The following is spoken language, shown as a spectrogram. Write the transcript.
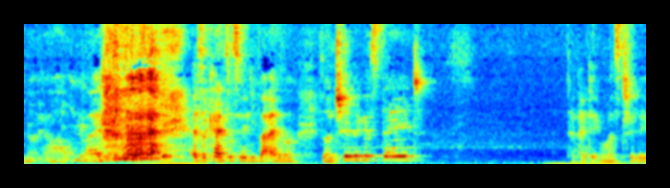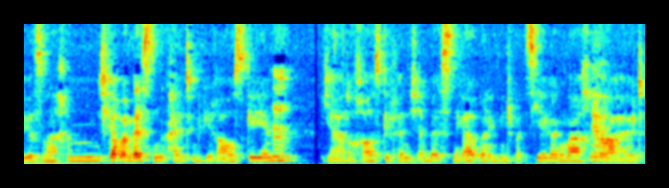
Naja, Hm. weil. also keins ist mir lieber, also so ein chilliges Date. Dann halt irgendwas Chilliges machen. Ich glaube, am besten halt irgendwie rausgehen. Mhm. Ja, doch rausgehen fände ich am besten. Egal, ob man irgendwie einen Spaziergang macht Ja. oder halt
